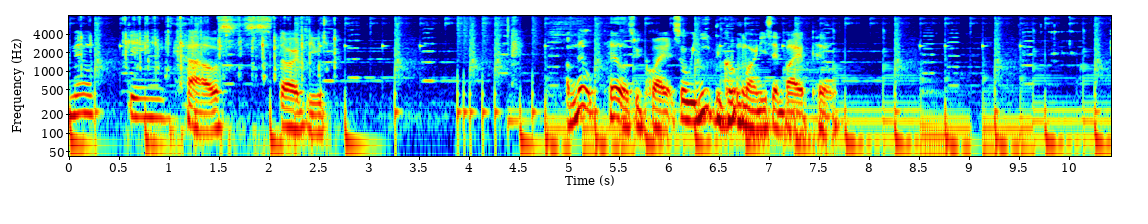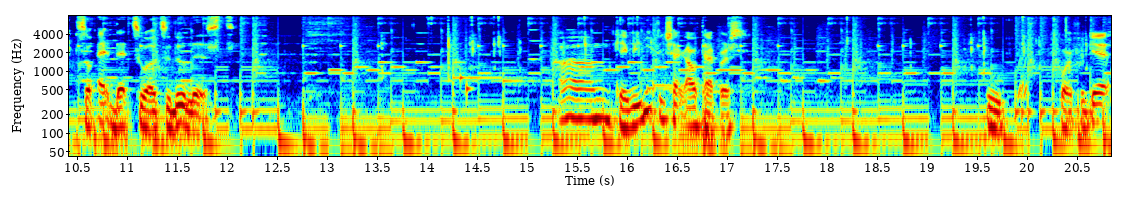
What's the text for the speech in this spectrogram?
Milking cows, Stardew. A milk pill is required, so we need to go Marnie's and buy a pill. So add that to our to-do list. Um, okay, we need to check our tappers. Ooh, before I forget.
